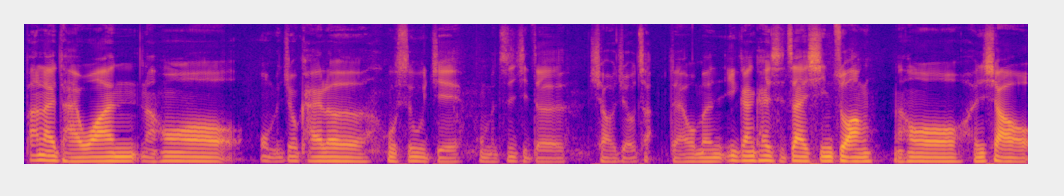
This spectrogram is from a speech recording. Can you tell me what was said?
搬来台湾，然后我们就开了五十五街，我们自己的小酒厂。对，我们一刚开始在新庄，然后很小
